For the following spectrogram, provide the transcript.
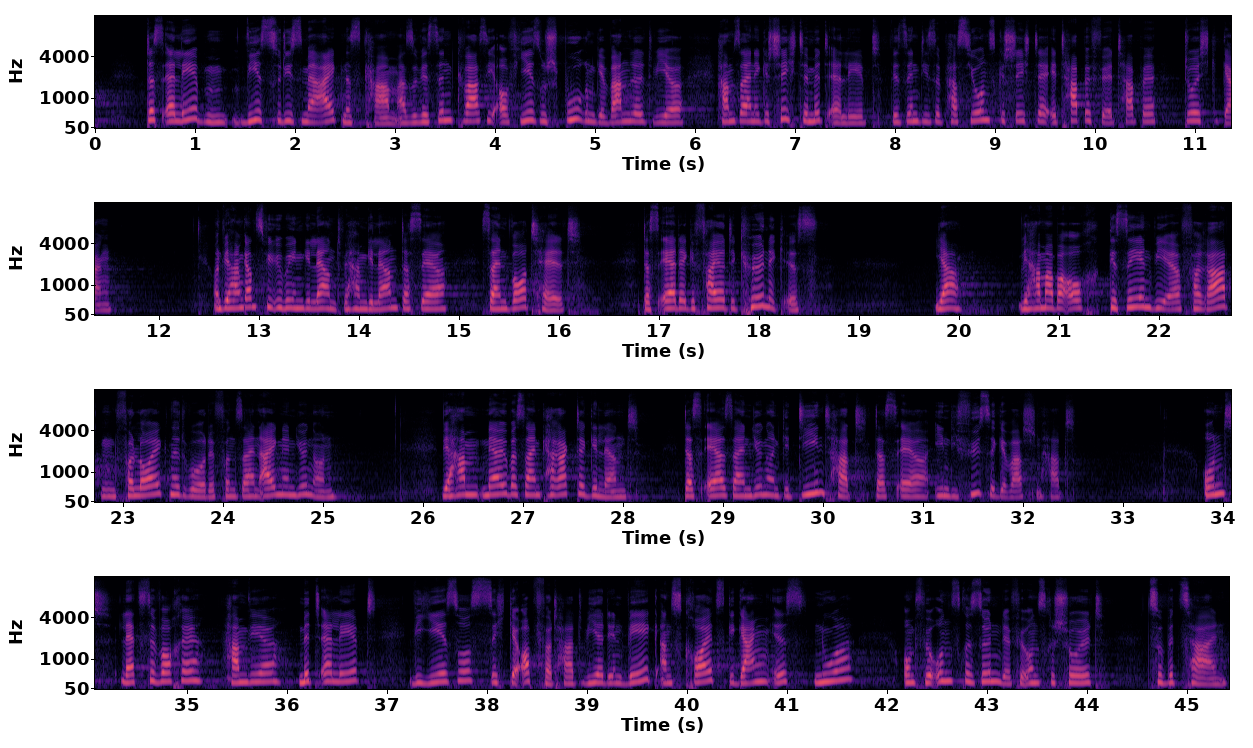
das erleben, wie es zu diesem Ereignis kam. Also wir sind quasi auf Jesu Spuren gewandelt, wir haben seine Geschichte miterlebt. Wir sind diese Passionsgeschichte Etappe für Etappe durchgegangen. Und wir haben ganz viel über ihn gelernt. Wir haben gelernt, dass er sein Wort hält, dass er der gefeierte König ist. Ja, wir haben aber auch gesehen, wie er verraten, verleugnet wurde von seinen eigenen Jüngern. Wir haben mehr über seinen Charakter gelernt, dass er seinen Jüngern gedient hat, dass er ihnen die Füße gewaschen hat. Und letzte Woche haben wir miterlebt, wie Jesus sich geopfert hat, wie er den Weg ans Kreuz gegangen ist, nur um für unsere Sünde, für unsere Schuld zu bezahlen.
